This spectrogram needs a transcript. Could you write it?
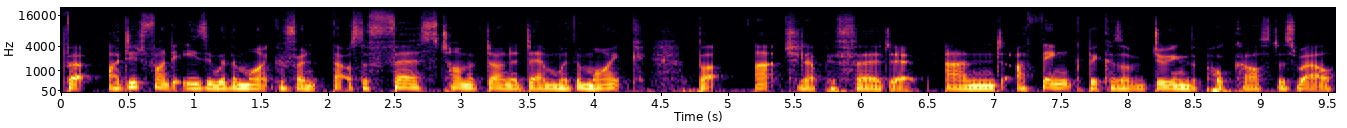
But I did find it easy with a microphone. That was the first time I've done a dem with a mic, but actually I preferred it. And I think because I'm doing the podcast as well,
